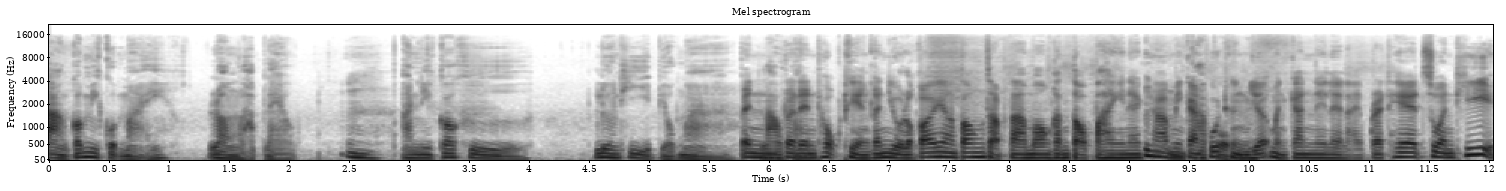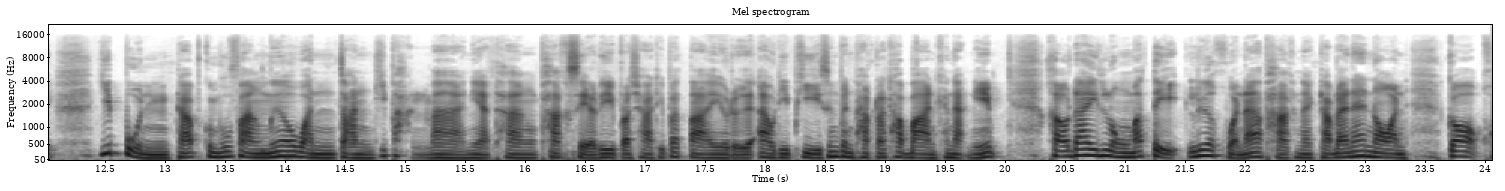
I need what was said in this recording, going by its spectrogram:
ต่างก็มีกฎหมายรองรับแล้วอืมอันนี้ก็คือ เรื่องที่หยิบยกมา เป็นล่ากัประเด็นถกเถียงกันอยู่ แล้วก็ยังต้องจับตามองกันต่อไปนะครับอืมมีการครับพูดถึงผมเยอะเหมือนกันในหลาย ๆ ประเทศ ส่วนที่ญี่ปุ่นครับคุณผู้ฟังเมื่อวันจันทร์ที่ผ่านมาเนี่ยทางพรรคเสรีประชาธิปไตย หรือ LDP ซึ่งเป็นพรรครัฐบาลขณะนี้ เขาได้ลงมติเลือกหัวหน้าพรรคนะครับ และแน่นอนก็ค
